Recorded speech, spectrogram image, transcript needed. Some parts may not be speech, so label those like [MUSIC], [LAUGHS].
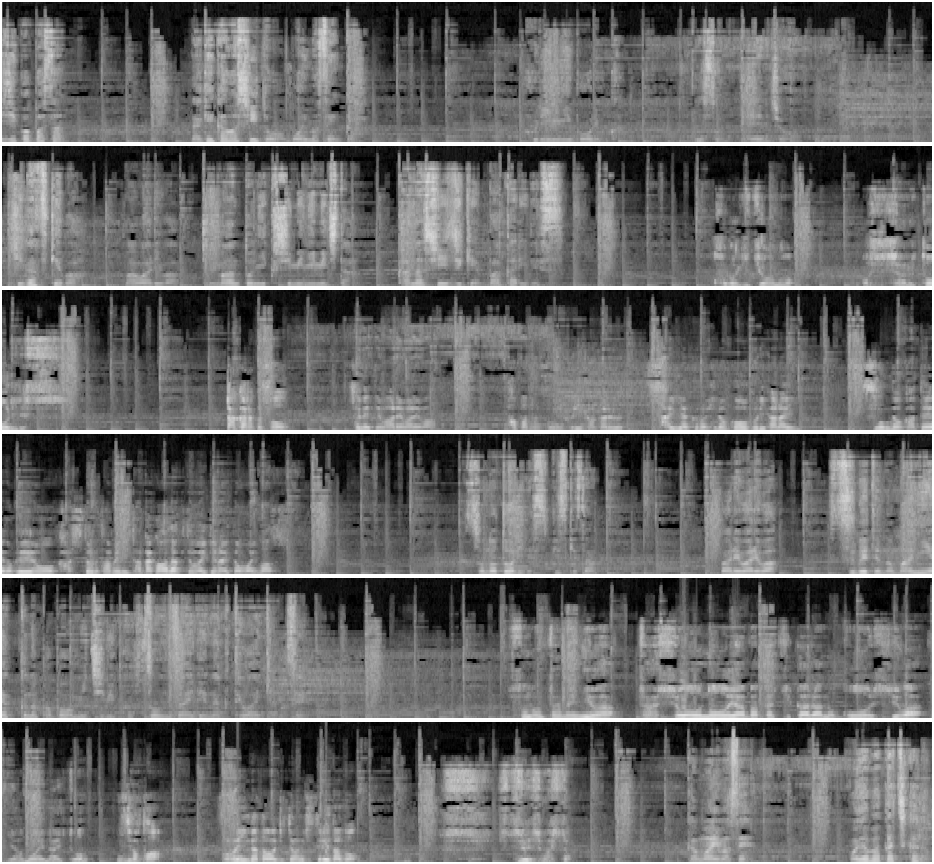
虹パパさん、嘆かわしいとは思いませんか？不倫に暴力、嘘に炎上。気がつけば、周りは欺瞞と憎しみに満ちた悲しい事件ばかりです。コロ議長のおっしゃる通りです。だからこそ、せめて我々は、パパたちに降りかかる最悪の火の粉を振り払い、真の家庭の平穏を勝ち取るために戦わなくてはいけないと思います。その通りです、ピスケさん。我々は、すべてのマニアックなパパを導く存在でなくてはいけません。そのためには、多少の親バカ力の行使はやむを得ないと？虹パパ、その言い方は議長に失礼だぞ。失礼しました。構いません。親バカ力は、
